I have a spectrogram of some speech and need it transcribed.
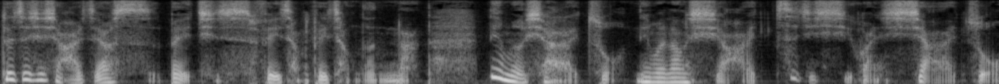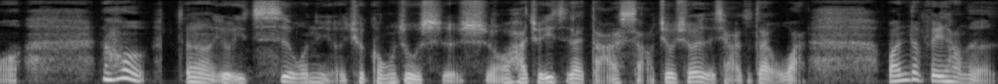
对这些小孩子要死背，其实是非常非常的难。你有没有下来做？你有没有让小孩自己习惯下来做？然后，呃，有一次我女儿去工作室的时候，她就一直在打扫，就所有的小孩都在玩，玩的非常的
